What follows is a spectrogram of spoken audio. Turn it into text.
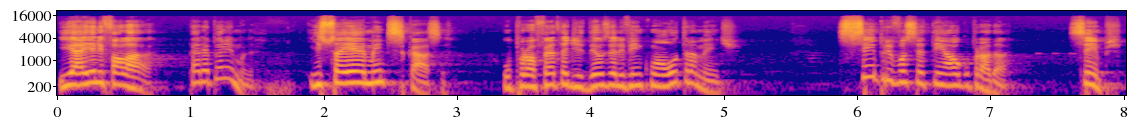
E aí ele fala: peraí, peraí, mulher. Isso aí é mente escassa. O profeta de Deus ele vem com a outra mente. Sempre você tem algo para dar. Sempre.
